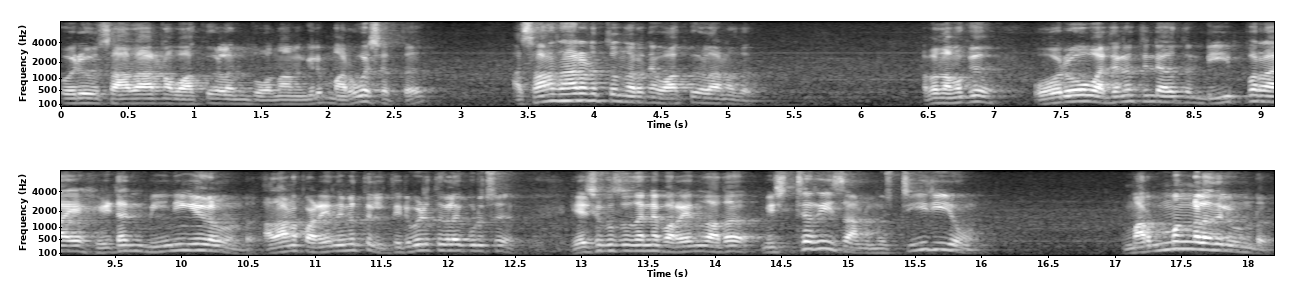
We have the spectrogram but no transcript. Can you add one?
ഒരു സാധാരണ വാക്കുകളെന്ന് തോന്നാമെങ്കിലും മറുവശത്ത് അസാധാരണത്വം നിറഞ്ഞ വാക്കുകളാണത്. അപ്പോൾ നമുക്ക് ഓരോ വചനത്തിന്റെ അകത്തും ഡീപ്പറായ ഹിഡൻ മീനിങ്ങുകളുണ്ട് അതാണ് പഴയ നിയമത്തിൽ തിരുവഴുത്തുകളെക്കുറിച്ച് യേശുക്രിസ്തു തന്നെ പറയുന്നത് അത് മിസ്റ്ററീസ് ആണ് മിസ്റ്റീരിയോ മർമ്മങ്ങൾ അതിലുണ്ട്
